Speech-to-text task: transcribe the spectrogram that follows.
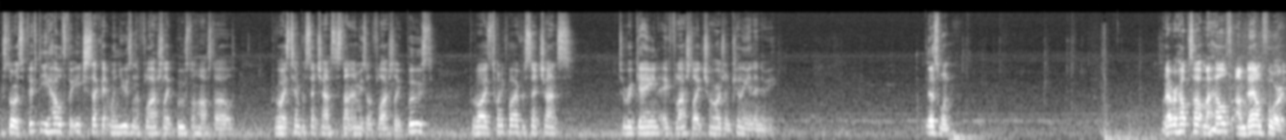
Restores 50 health for each second when using the flashlight boost on hostiles. Provides 10% chance to stun enemies on flashlight boost. Provides 25% chance to regain a flashlight charge on killing an enemy. This one. Whatever helps out my health, I'm down for it.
